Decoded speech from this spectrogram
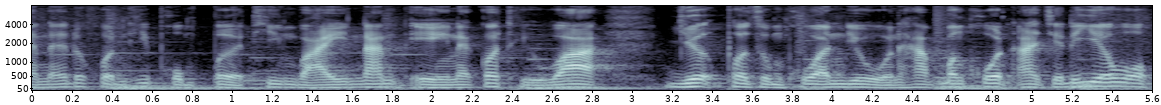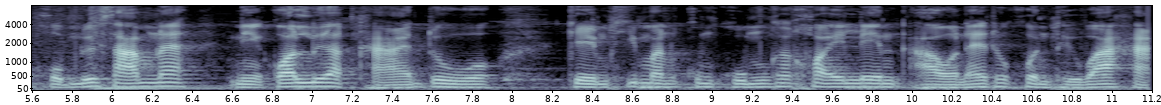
นนะทุกคนที่ผมเปิดทิ้งไว้นั่นเองนะก็ถือว่าเยอะพอสมควรอยู่นะครับ บางคนอาจจะได้เยอะกว่าผมด้วยซ้ำนะนี่ก็เลือกหาดูเกมที่มันคุ้มๆค่อยๆเล่นเอานะทุกคนถือว่าหา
